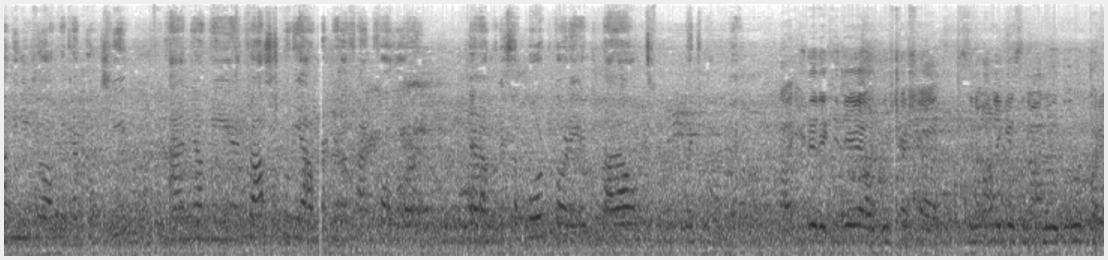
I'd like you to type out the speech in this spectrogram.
আমি নিজেও অপেক্ষা করছি। অ্যান্ড আমি ট্রাস্ট করি আমার যারা ফ্যান ফলোয়ার যারা আমাকে সাপোর্ট করে তারাও ওয়েট করবে ঈদে দেখি যে অবিশ্বাস সিনেমা হলে গিয়ে সিনেমা হলে উপভোগ করে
